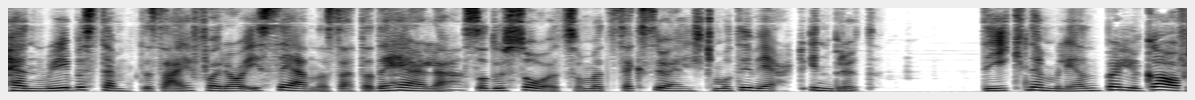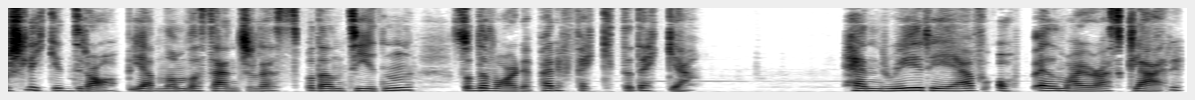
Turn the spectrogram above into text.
Henry bestemte seg for å iscenesette det hele så det så ut som et seksuelt motivert innbrudd. Det gikk nemlig en bølge av slike drap gjennom Los Angeles på den tiden, så det var det perfekte dekket. Henry rev opp Elmiras klær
